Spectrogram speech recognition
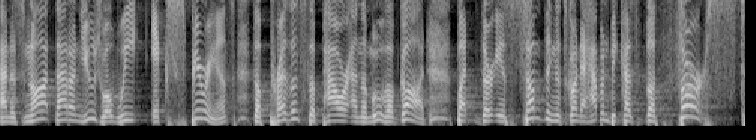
and it's not that unusual, we experience the presence, the power, and the move of God. But there is something that's going to happen because the thirst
